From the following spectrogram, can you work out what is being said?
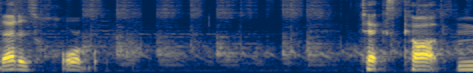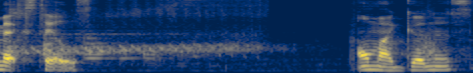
That is horrible. Tex cock mex tails. Oh my goodness.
